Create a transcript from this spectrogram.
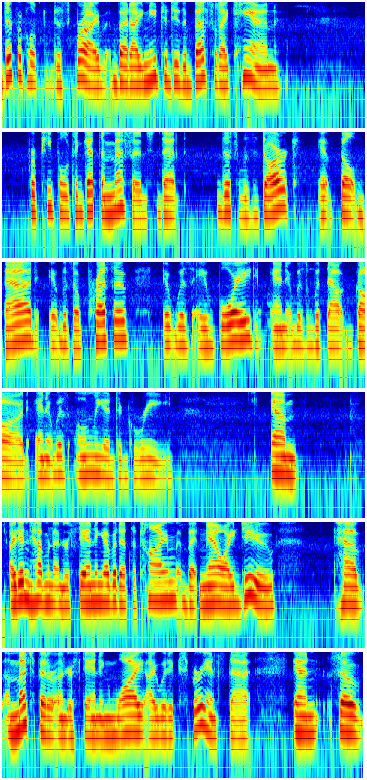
difficult to describe, but I need to do the best that I can for people to get the message that this was dark, it felt bad, it was oppressive, it was a void, and it was without God, and it was only a degree. And I didn't have an understanding of it at the time, but now I do have a much better understanding why I would experience that. And so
